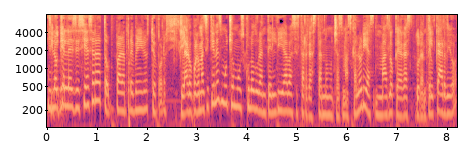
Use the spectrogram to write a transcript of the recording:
Y Si lo que les decía hace rato, para prevenir osteoporosis. Claro, porque además si tienes mucho músculo durante el día vas a estar gastando muchas más calorías, más lo que hagas durante el cardio,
